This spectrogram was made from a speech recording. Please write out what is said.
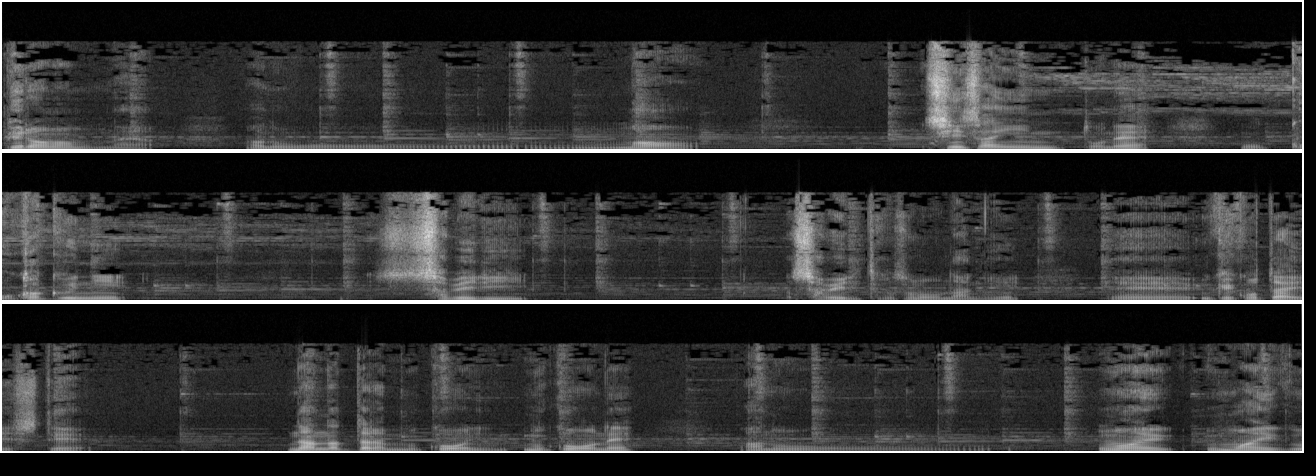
ペラなのね。あのー、まあ審査員とねもう互角に喋り喋りっていうかその何、えー、受け答えしてなんだったら向こうに向こうねあのー、うまいうまい具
